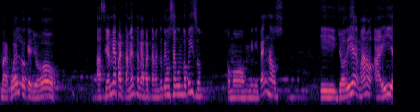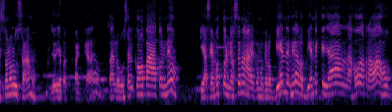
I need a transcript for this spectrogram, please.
me acuerdo que yo hacía en mi apartamento, mi apartamento tiene un segundo piso, como mini penthouse, y yo dije, mano, ahí eso no lo usamos. Yo dije, pues para el carajo, o sea, lo voy a usar como para torneos. Y hacíamos torneos semanales, como que los viernes, mira, los viernes que ya la joda trabajo,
